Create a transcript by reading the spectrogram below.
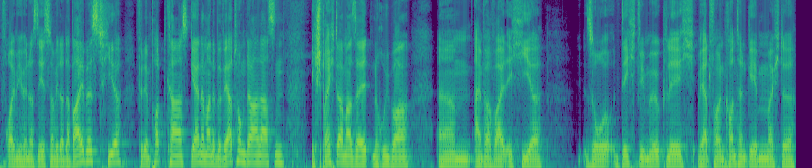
freue ich mich, wenn du das nächste Mal wieder dabei bist. Hier für den Podcast gerne mal eine Bewertung dalassen. Ich spreche da mal selten rüber, ähm, einfach weil ich hier so dicht wie möglich wertvollen Content geben möchte,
